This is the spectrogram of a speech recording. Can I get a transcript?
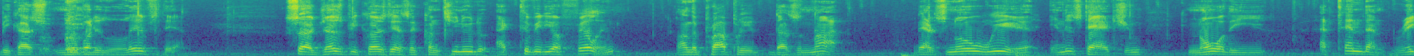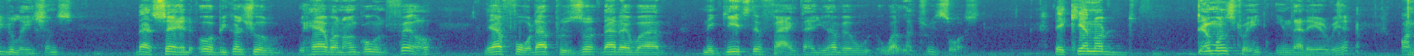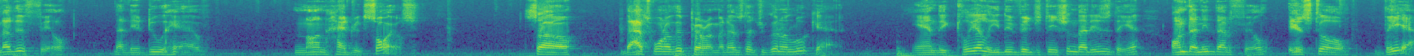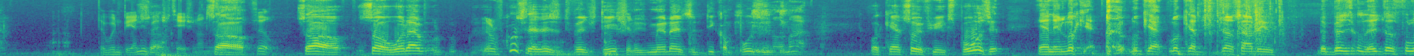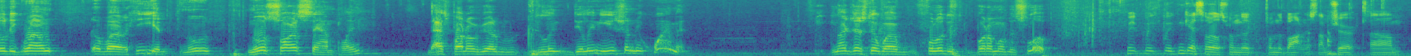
because nobody lives there. So just because there's a continued activity of filling, on the property does not. There's nowhere in the statute, nor the attendant regulations that said, oh, because you have an ongoing fill, therefore that preserve, that uh, negates the fact that you have a wetland resource. They cannot demonstrate in that area, under the fill, that they do have non-hydric soils. So that's one of the parameters that you're gonna look at. And the- clearly, the vegetation that is there underneath that fill is still there. There wouldn't be any So- vegetation on so- the fill. So, so whatever, of course there is vegetation, whether it's decomposing or not. Okay, so if you expose it, and then look at, look at, look at just how they, they basically, they just follow the ground over here, no, no soil sampling. That's part of your deline- delineation requirement. Not just over, follow the bottom of the slope. We, we, we can get soils from the, from the botanist, I'm sure. Um,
